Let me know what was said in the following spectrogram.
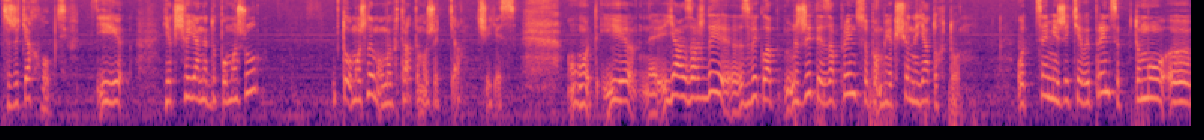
це життя хлопців. І якщо я не допоможу, то можливо ми втратимо життя чиєсь. От і я завжди звикла жити за принципом, якщо не я, то хто. От це мій життєвий принцип. Тому е,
